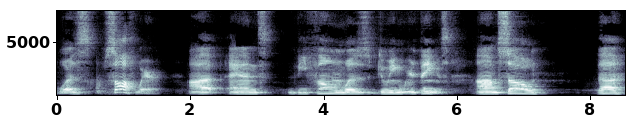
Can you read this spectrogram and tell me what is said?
was software. Uh, and the phone was doing weird things. Um, so the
